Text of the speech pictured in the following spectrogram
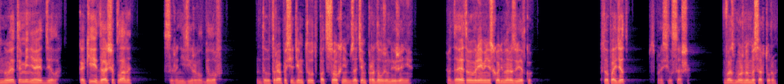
«Ну, это меняет дело. Какие дальше планы?» — сиронизировал Белов. «До утра посидим тут, подсохнем, затем продолжим движение. А до этого времени сходим на разведку». «Кто пойдет?» — спросил Саша. «Возможно, мы с Артуром.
